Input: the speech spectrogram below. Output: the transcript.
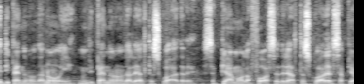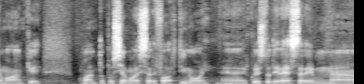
e dipendono da noi, non dipendono dalle altre squadre. Sappiamo la forza delle altre squadre, sappiamo anche quanto possiamo essere forti noi. Eh, questo deve essere una,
